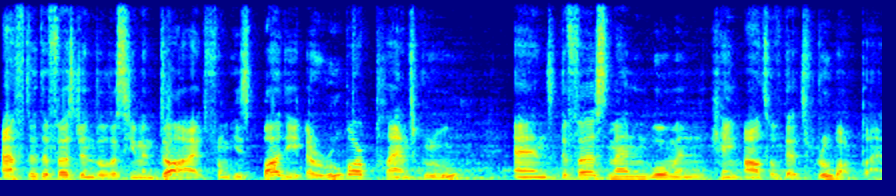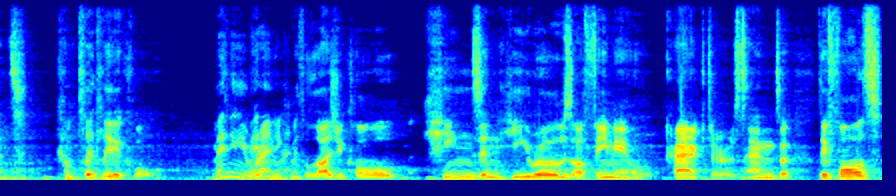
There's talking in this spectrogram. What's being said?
After the first genderless human died, from his body a rhubarb plant grew, and the first man and woman came out of that rhubarb plant, completely equal. Many Iranic mythological kings and heroes are female characters, and they fought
